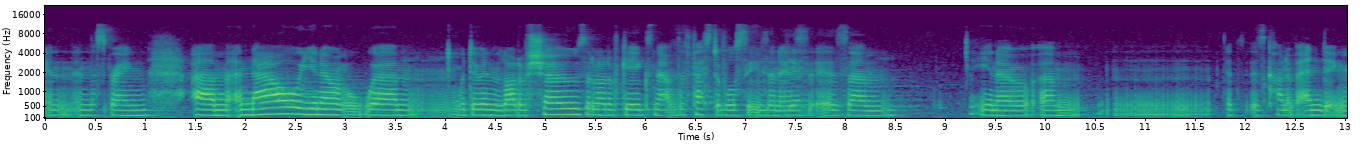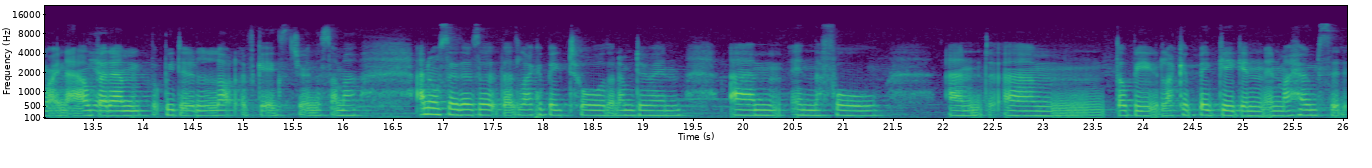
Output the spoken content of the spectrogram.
in, in the spring. Um, and now, you know, we're, we're doing a lot of shows, a lot of gigs now. The festival season is, is um, you know, um, it's, it's kind of ending right now, Yeah. but, um, but we did a lot of gigs during the summer. And also there's, a, there's like a big tour that I'm doing um, in the fall and um, there'll be like a big gig in, in my home city,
